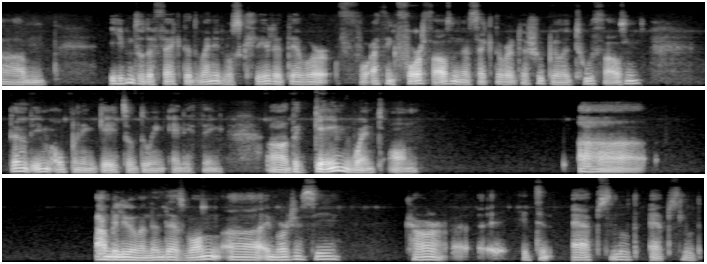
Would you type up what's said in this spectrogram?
Um, even to the fact that when it was clear that there were, four, I think, 4,000 in a sector where there should be only 2,000, they're not even opening gates or doing anything. Uh, the game went on. Uh, unbelievable. And then there's one uh, emergency car. Uh, it's an absolute, absolute,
